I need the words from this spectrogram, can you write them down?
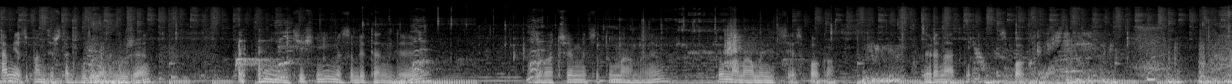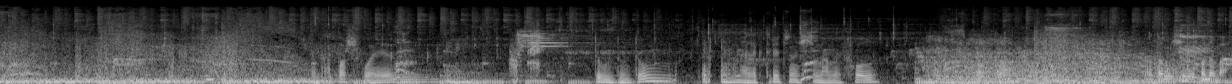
Tam jest pancerz tak w ogóle na górze. Ciśnijmy sobie tędy. Zobaczymy co tu mamy. Tu mamy amunicję, spoko. Granatnik, spoko. Dobra, poszło jest. Tum, tum, tum. Elektryczności mamy full. Spoko. No to mi się nie podoba.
